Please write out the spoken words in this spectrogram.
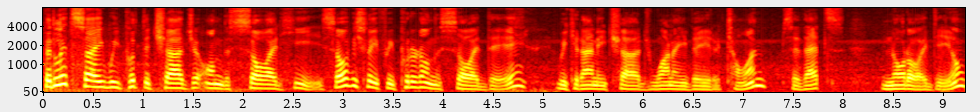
But let's say we put the charger on the side here. So obviously if we put it on the side there, we could only charge one EV at a time. So that's not ideal.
